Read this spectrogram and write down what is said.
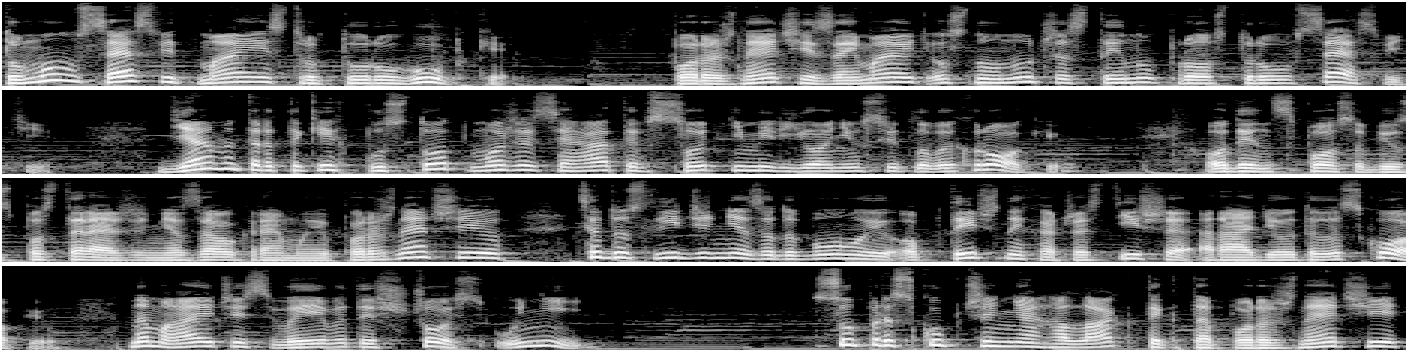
Тому Всесвіт має структуру губки. Порожнечі займають основну частину простору у Всесвіті. Діаметр таких пустот може сягати в сотні мільйонів світлових років. Один з способів спостереження за окремою порожнечею це дослідження за допомогою оптичних, а частіше радіотелескопів, намагаючись виявити щось у ній. Суперскупчення галактик та порожнечі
